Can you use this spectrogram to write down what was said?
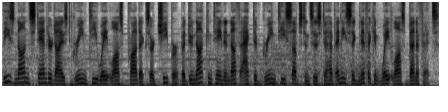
These non-standardized green tea weight loss products are cheaper but do not contain enough active green tea substances to have any significant weight loss benefits.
